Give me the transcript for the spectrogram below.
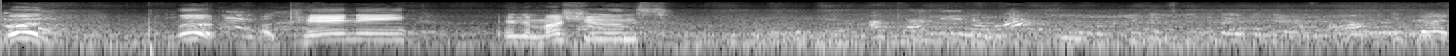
Look, look, a candy and the mushrooms. A candy and a mushroom. You can scuba dive in there. Uh-huh, you could.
